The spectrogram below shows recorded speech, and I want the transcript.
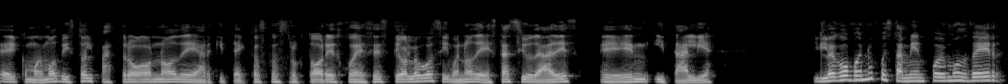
eh, como hemos visto, el patrono de arquitectos, constructores, jueces, teólogos y bueno, de estas ciudades en Italia. Y luego, bueno, pues también podemos ver,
